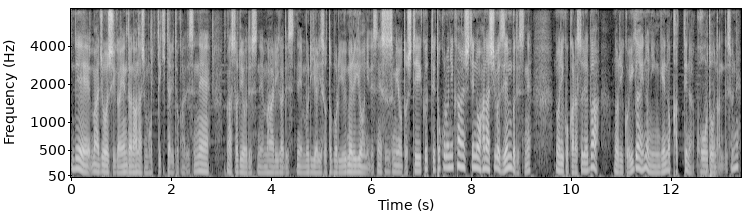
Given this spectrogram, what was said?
で、まあ、上司が縁談の話持ってきたりとかですね、まあ、それをですね、周りがですね、無理やり外堀埋めるようにですね、進めようとしていくっていうところに関しての話は全部ですね、のりこからすれば、のりこ以外の人間の勝手な行動なんですよね。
